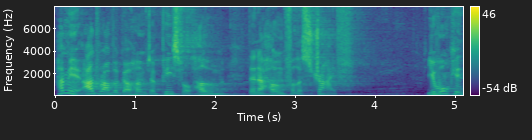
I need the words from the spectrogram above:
How many, I'd rather go home to a peaceful home than a home full of strife. You walk in,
